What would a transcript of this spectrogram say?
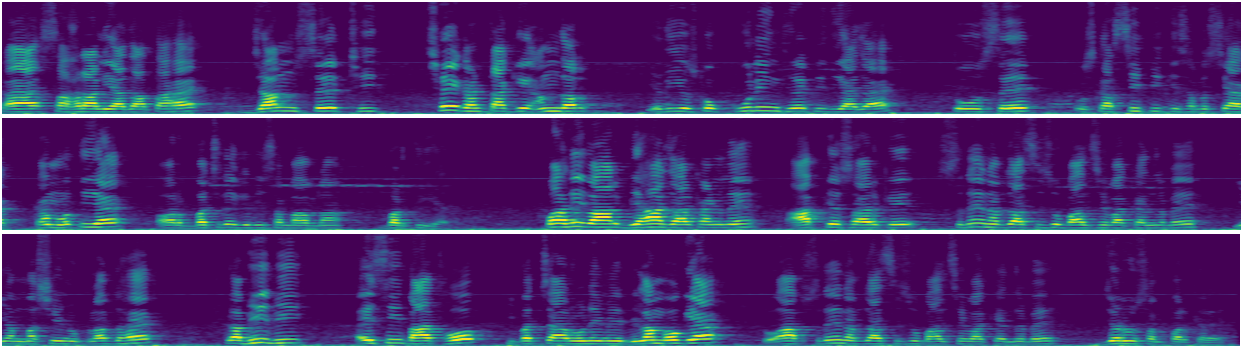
का सहारा लिया जाता है। जन्म से ठीक छः घंटा के अंदर यदि उसको कूलिंग थेरेपी दिया जाए तो उससे उसका सीपी की समस्या कम होती है और बचने की भी संभावना बढ़ती है। पहली बार बिहार झारखंड में आपके शहर के स्नेह नवजात शिशु बाल सेवा केंद्र में यह मशीन उपलब्ध है। कभी भी ऐसी बात हो कि बच्चा रोने में विलम्ब हो गया तो आप स्नेह नवजात शिशु बाल सेवा केंद्र में ज़रूर संपर्क करें।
